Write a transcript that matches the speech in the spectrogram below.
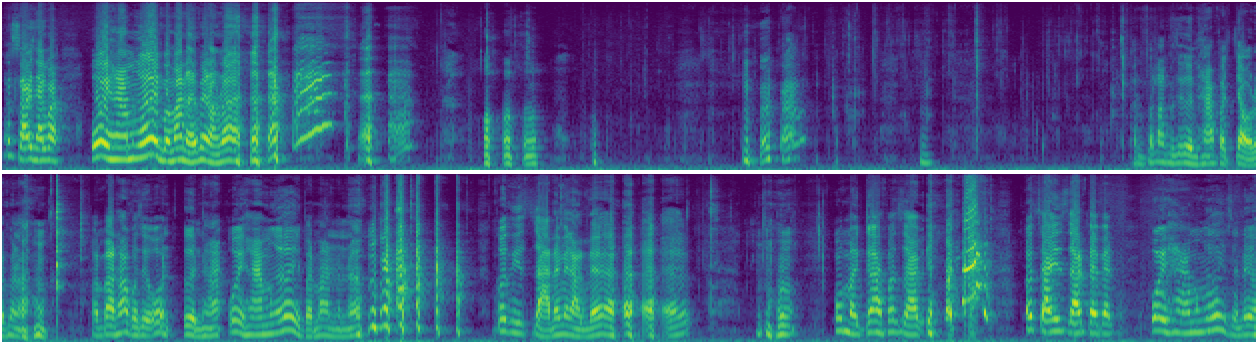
ภาษาอีสานว่าโอ้ยหามเงยประมาณไหนไปหนังนะพันฝรั่งก็จะเอินหาปลาเจ้าแล้วพี่น้องพันบ้านเฮาก็จะโอนเอินหาโอ้ยหามเงยประมาณนั้นนะก็อีสานได้ไม่หนักเด้อโอ้ my god ภาษาภาษาอีสานไปเป็นโอ้ยหามเงยเสนอ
